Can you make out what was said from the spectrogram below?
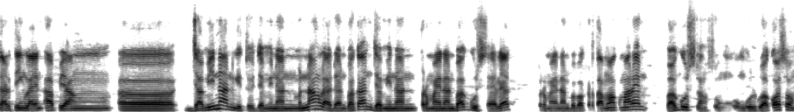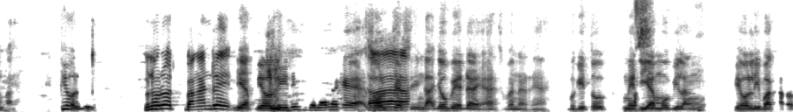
starting line up yang eh, jaminan gitu, jaminan menang lah dan bahkan jaminan permainan bagus. Saya lihat permainan babak pertama kemarin bagus langsung unggul 2-0 kan. Pioli. Menurut Bang Andre, Ya Pioli ini sebenarnya kayak soldier Ah. sih, nggak jauh beda ya sebenarnya. Begitu media mau bilang Pioli bakal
